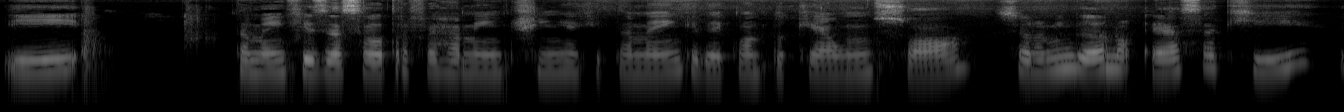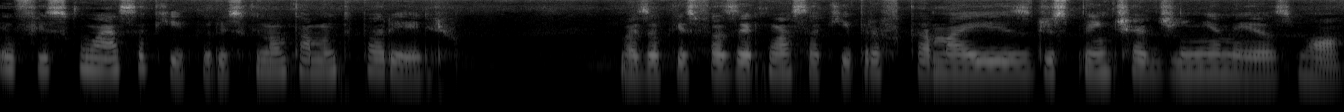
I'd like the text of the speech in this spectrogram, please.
E também fiz essa outra ferramentinha aqui também, que daí quando tu quer um só. Se eu não me engano, essa aqui eu fiz com essa aqui, por isso que não tá muito parelho. Mas eu quis fazer com essa aqui pra ficar mais despenteadinha mesmo, ó.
